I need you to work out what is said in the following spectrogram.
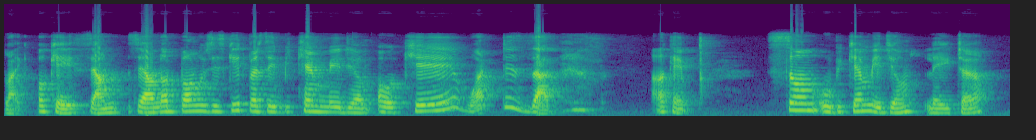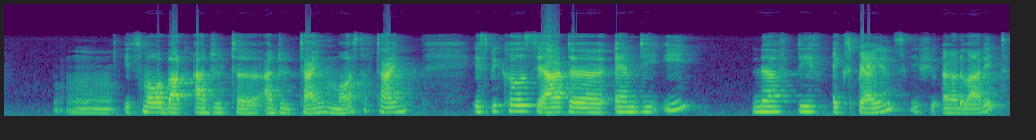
like okay they are, they are not born with this gift but they became medium. Okay what is that? Okay some who became medium later um, it's more about adult uh, adult time. Most of time it's because they had the NDE near death experience if you heard about it.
